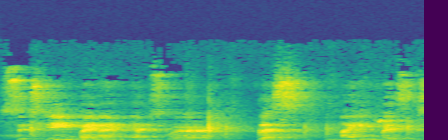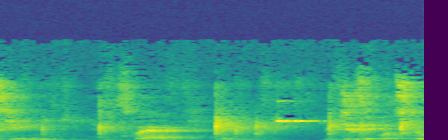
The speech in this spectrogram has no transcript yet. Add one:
16 by 9 m square plus 9 by 16 m square which is equals to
